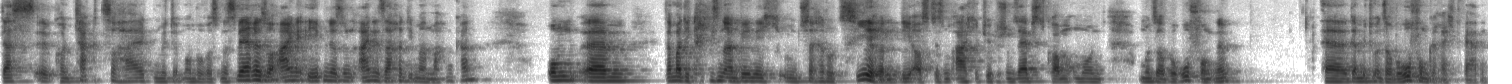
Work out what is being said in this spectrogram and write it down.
das äh, Kontakt zu halten mit dem Unbewussten. Das wäre so eine Ebene, so eine Sache, die man machen kann, um ähm, sag mal, die Krisen ein wenig um zu reduzieren, die aus diesem archetypischen Selbst kommen, um, um unsere Berufung, ne? äh, damit wir unserer Berufung gerecht werden.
